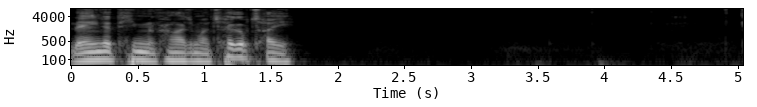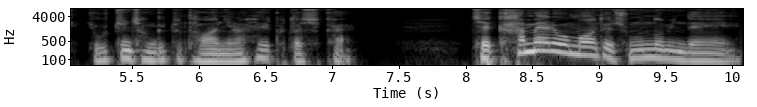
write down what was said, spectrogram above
레인저 팀은 강하지만 체급 차이. 육준 전기톱 다원이나 헬리콥터 시칼. 제 카메라 오머한테 죽은 놈인데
